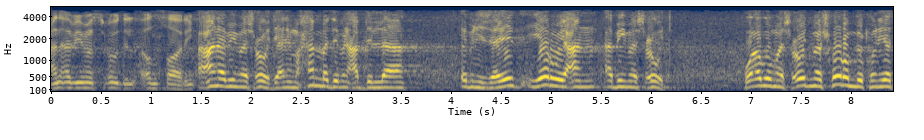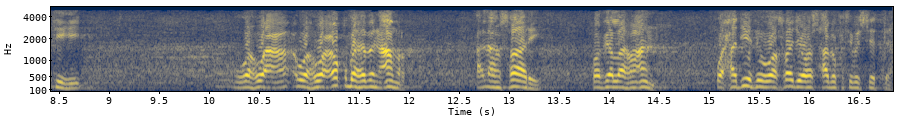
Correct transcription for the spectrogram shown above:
عن أبي مسعود الأنصاري. عن أبي مسعود يعني محمد بن عبد الله بن زيد يروي عن أبي مسعود. وأبو مسعود مشهور بكنيته. وهو وهو عقبة بن عمرو الأنصاري رضي الله عنه. وحديثه أخرجه أصحاب الكتب الستة.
